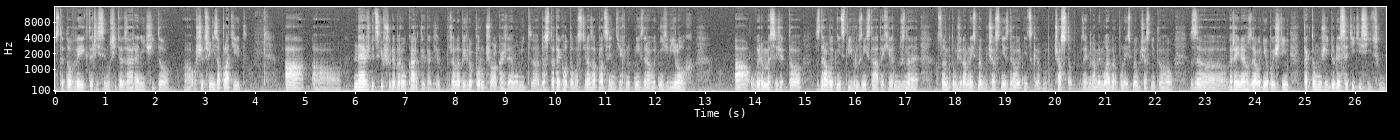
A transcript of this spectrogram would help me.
jste to vy, kteří si musíte v zahraničí to ošetření zaplatit a ne vždycky všude berou karty, takže vřele bych doporučoval každému mít dostatek hotovosti na zaplacení těch nutných zdravotních výloh a uvědomme si, že to zdravotnictví v různých státech je různé a vzhledem k tomu, že tam nejsme účastní zdravotnické, často, zejména mimo Evropu, nejsme účastní toho z veřejného zdravotního pojištění, tak to může jít do deseti tisíců.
